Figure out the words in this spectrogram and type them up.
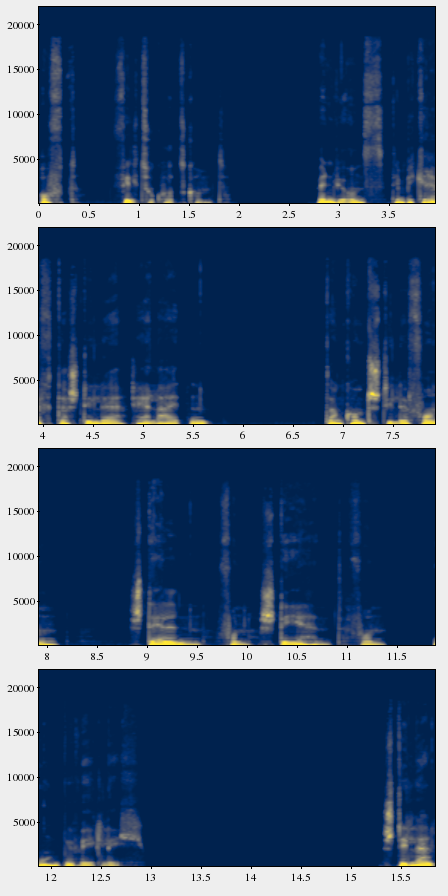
oft viel zu kurz kommt. Wenn wir uns den Begriff der Stille herleiten, dann kommt Stille von Stellen, von stehend, von unbeweglich. Stille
